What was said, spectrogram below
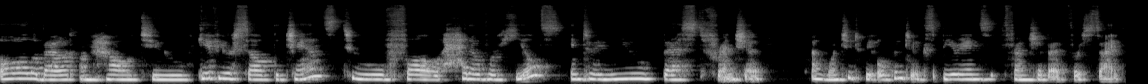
all about on how to give yourself the chance to fall head over heels into a new best friendship. I want you to be open to experience friendship at first sight.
